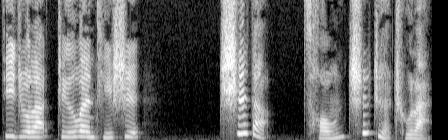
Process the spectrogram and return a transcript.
记住了，这个问题是：吃的从吃者出来，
